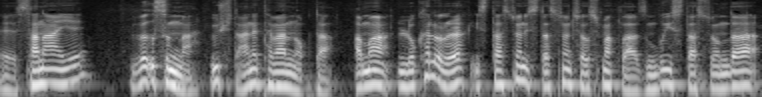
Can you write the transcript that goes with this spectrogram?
e, sanayi ve ısınma. Üç tane temel nokta. Ama lokal olarak istasyon istasyon çalışmak lazım. Bu istasyonda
